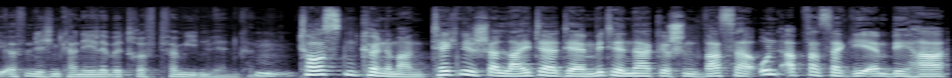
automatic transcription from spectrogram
die öffentlichen Kanäle betrifft, vermieden werden können. Hm. Thorsten Könnemann, technischer Leiter der Mittelmärkischen Wasser- und Abwasser GmbH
